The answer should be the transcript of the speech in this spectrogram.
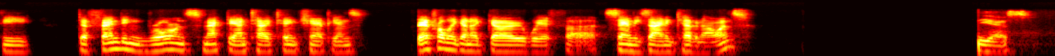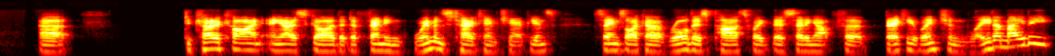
the defending Raw and SmackDown Tag Team Champions, they're probably going to go with uh, Sami Zayn and Kevin Owens. Yes. Uh, Dakota Kai and Iyo Sky, the defending women's tag team champions. Seems like a Raw this past week they're setting up for Becky Lynch and Lita, maybe?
